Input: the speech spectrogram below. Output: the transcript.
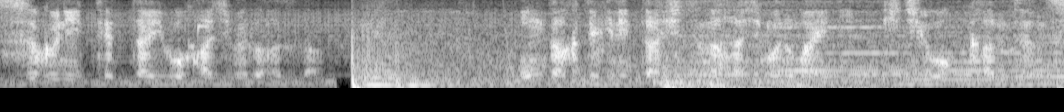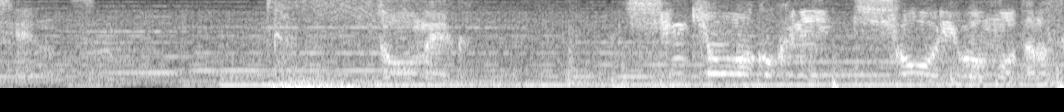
すぐに撤退を始めるはずだ。本格的に脱出が始まる前に基地を完全制圧する。同盟軍新共和国に勝利をもたらせ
